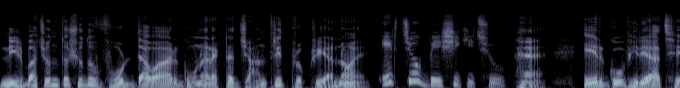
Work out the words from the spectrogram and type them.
নির্বাচন তো শুধু ভোট দেওয়ার গোনার একটা যান্ত্রিক প্রক্রিয়া নয়। এর চেয়েও বেশি কিছু। হ্যাঁ এর গভীরে আছে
